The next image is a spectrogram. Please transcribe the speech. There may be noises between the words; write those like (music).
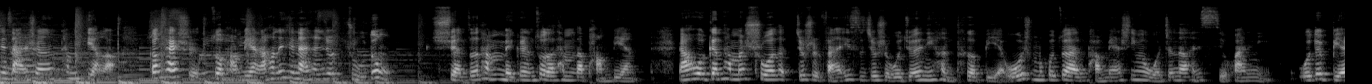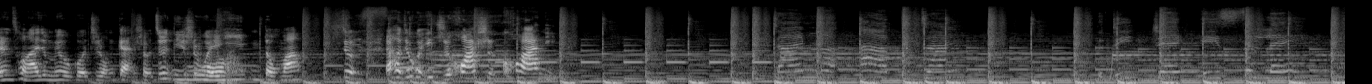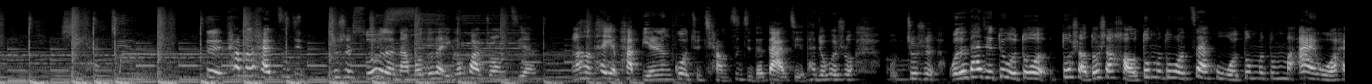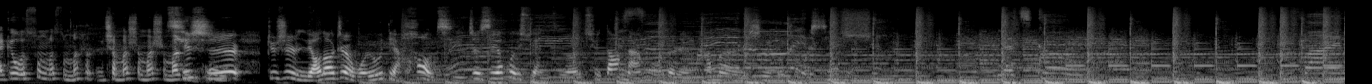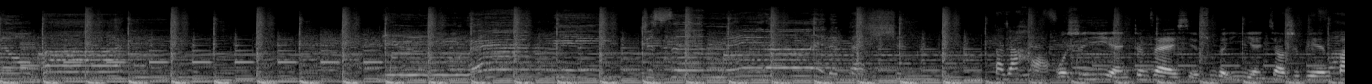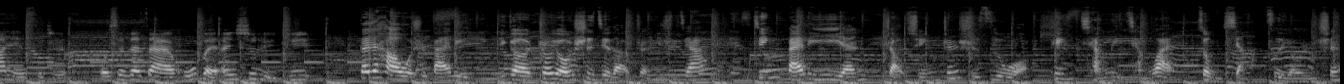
那些男生他们点了，刚开始坐旁边，然后那些男生就主动选择他们每个人坐到他们的旁边，然后会跟他们说的，就是反正意思就是，我觉得你很特别，我为什么会坐在你旁边，是因为我真的很喜欢你。我对别人从来就没有过这种感受，就是你是唯一，你懂吗？就然后就会一直花式夸你。所有的男模都在一个化妆间。然后他也怕别人过去抢自己的大姐，他就会说，就是我的大姐对我多多少多少好，多么多么在乎我，多么多么爱我，还给我送了什么什么什么什么其实就是聊到这儿，我有点好奇，这些会选择去当男模的人，他们是一种什么心理？大家好，我是一言，正在写书的一言，教师编八年辞职，我现在在湖北恩施旅居。大家好，我是百里，一个周游世界的准艺术家，经百里一言找寻真实自我，听墙里墙外，纵享自由人生。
